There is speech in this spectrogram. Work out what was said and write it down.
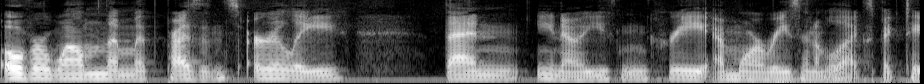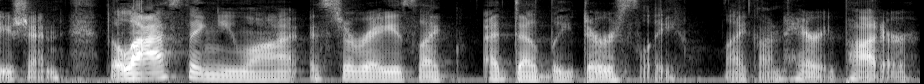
overwhelm them with presents early, then, you know, you can create a more reasonable expectation. The last thing you want is to raise like a Dudley Dursley, like on Harry Potter,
